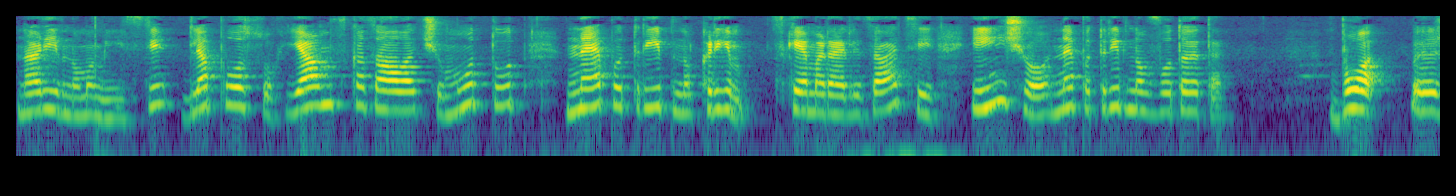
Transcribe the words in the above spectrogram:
на рівному місці. Для послуг я вам сказала, чому тут не потрібно, крім схеми реалізації, іншого не потрібно вводити. Бо е,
